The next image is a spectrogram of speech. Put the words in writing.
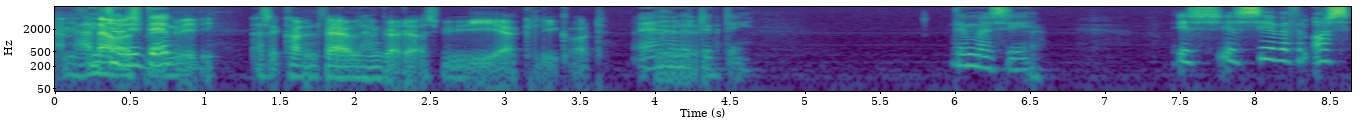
Jamen, han er Johnny også Depp. vanvittig. Altså, Colin Farrell, han gør det også virkelig godt. ja, han er Øh. dygtig. Det må jeg sige. Jeg, jeg ser i hvert fald også,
